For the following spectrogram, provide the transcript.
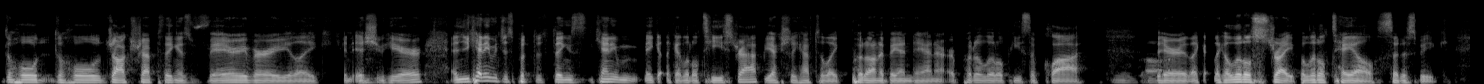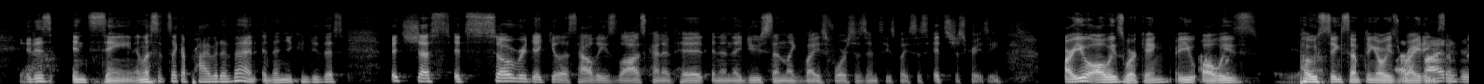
the whole the whole jockstrap thing is very very like an Mm-hmm. issue here. And you can't even just put the things you can't even make it like a little t strap. You actually have to like put on a bandana or put a little piece of cloth Oh, there like like a little stripe a little tail so to speak. It is insane unless it's like a private event and then you can do this. It's just it's so ridiculous how these laws kind of hit and then they do send like vice forces into these places. It's just crazy. Are you always working? Are you always Yeah. posting something always I writing something.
